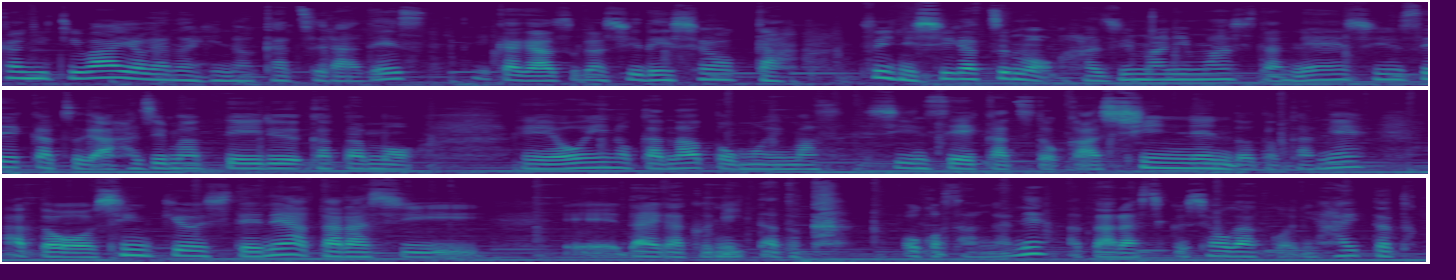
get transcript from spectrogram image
こんにちはヨガの日のかつらです。いかがお過ごしでしょうか？ついに4月も始まりましたね。新生活が始まっている方も、えー、多いのかなと思います。新生活とか新年度とかね。あと進級してね新しい、えー、大学に行ったとかお子さんがね新しく小学校に入ったとか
